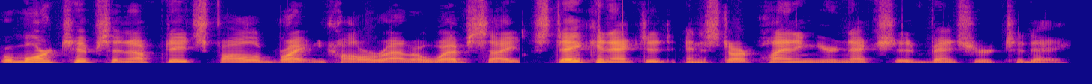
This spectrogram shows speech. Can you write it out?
For more tips and updates, follow Brighton, Colorado website, stay connected, and start planning your next adventure today.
